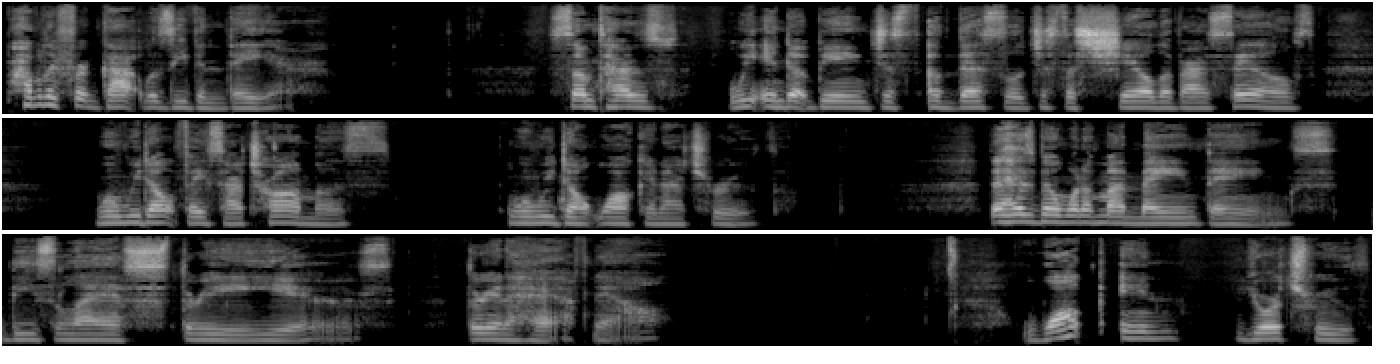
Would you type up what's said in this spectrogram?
probably forgot was even there. Sometimes we end up being just a vessel, just a shell of ourselves when we don't face our traumas, when we don't walk in our truth. That has been one of my main things these last three years, three and a half now. Walk in your truth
